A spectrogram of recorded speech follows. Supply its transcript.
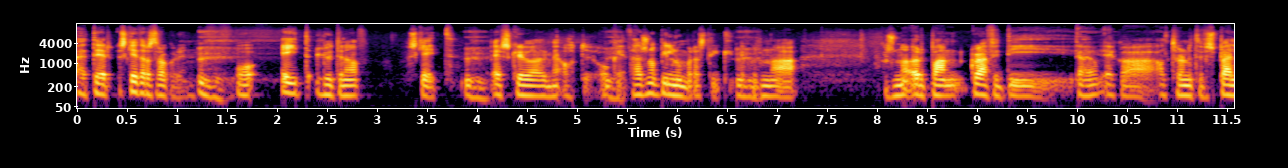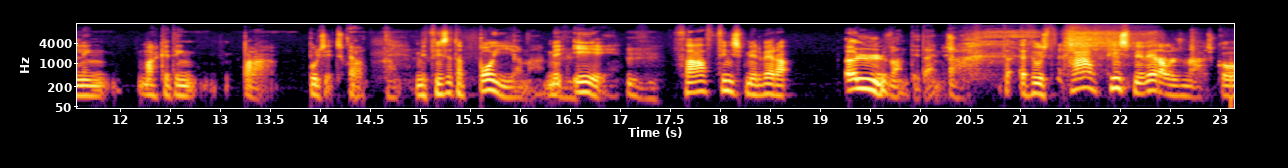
þetta er skeitarastrákurinn og eitt hlutin af skeit er skrifaði með áttu. Ok, það er svona bílnúmera stíl eitthvað svona eitthvað svona urban graffiti eitthvað alternative spelling marketing, bara bullshit sko. Já, já. mér finnst þetta bói hana með e það finnst mér vera ölvandi dæmi sko. það, þú veist, það finnst mér vera alveg svona sko,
